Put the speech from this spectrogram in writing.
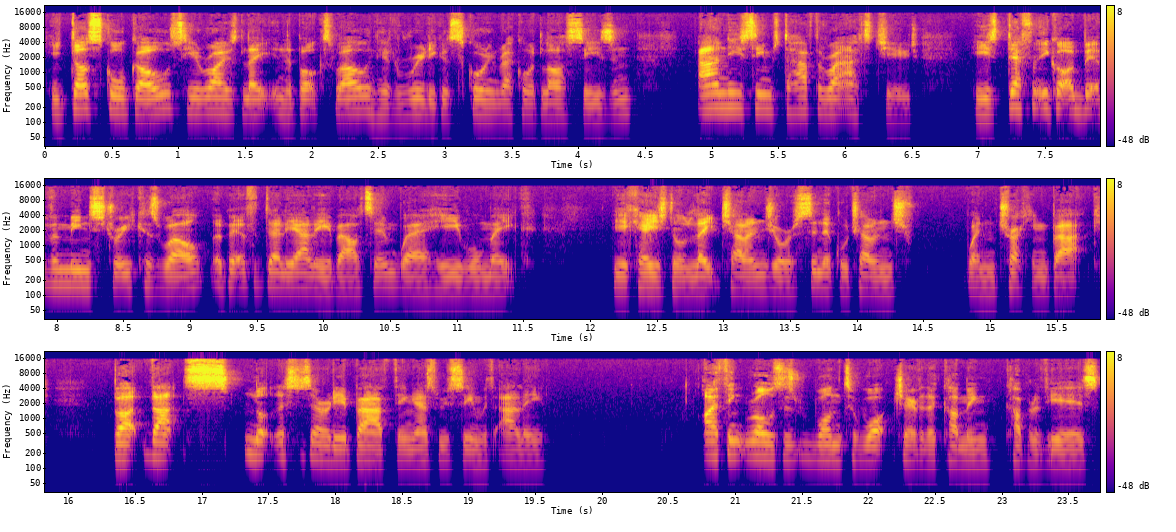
He does score goals. He arrives late in the box well, and he had a really good scoring record last season. And he seems to have the right attitude. He's definitely got a bit of a mean streak as well, a bit of a Dele Alli about him, where he will make the occasional late challenge or a cynical challenge when tracking back. But that's not necessarily a bad thing, as we've seen with Alli. I think Roles is one to watch over the coming couple of years.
